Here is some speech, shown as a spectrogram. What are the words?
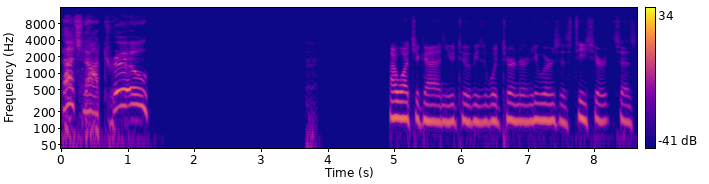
That's not true. I watch a guy on YouTube. He's a wood turner, and he wears his T-shirt says,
